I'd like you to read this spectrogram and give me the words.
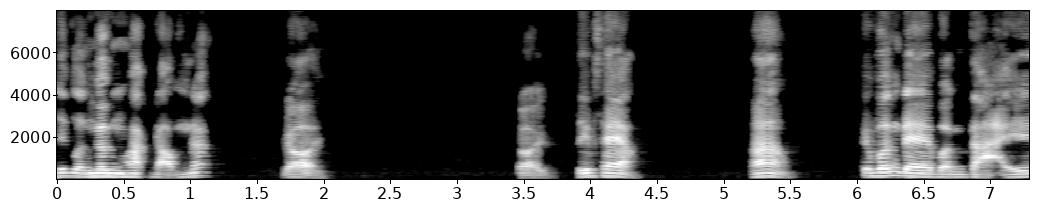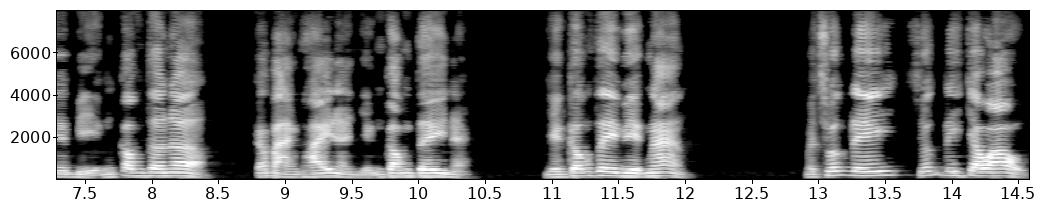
Tức là ngừng hoạt động đó. Rồi. Rồi tiếp theo. À, cái vấn đề vận tải biển container. Các bạn thấy nè những công ty này những công ty việt nam mà xuất đi xuất đi châu âu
